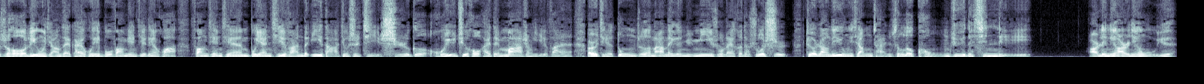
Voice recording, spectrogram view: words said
时候李永祥在开会不方便接电话，方芊芊不厌其烦的一打就是几十个，回去后还得骂上一番，而且动辄拿那个女秘书来和他说事，这让李永祥产生了恐惧的心理。二零零二年五月。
